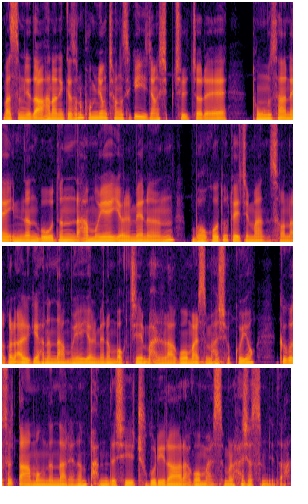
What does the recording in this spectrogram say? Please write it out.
맞습니다. 하나님께서는 분명 창세기 2장 17절에 동산에 있는 모든 나무의 열매는 먹어도 되지만 선악을 알게 하는 나무의 열매는 먹지 말라고 말씀하셨고요. 그것을 따 먹는 날에는 반드시 죽으리라 라고 말씀을 하셨습니다.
